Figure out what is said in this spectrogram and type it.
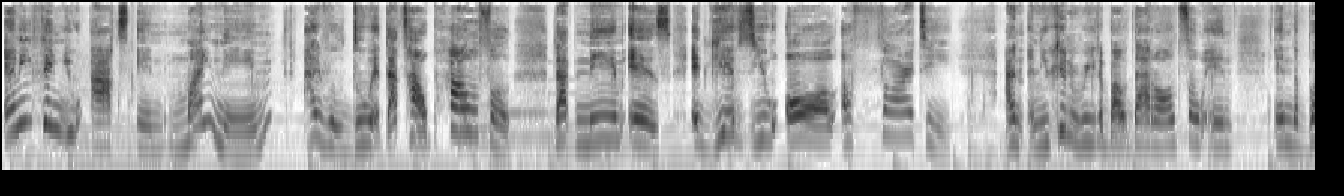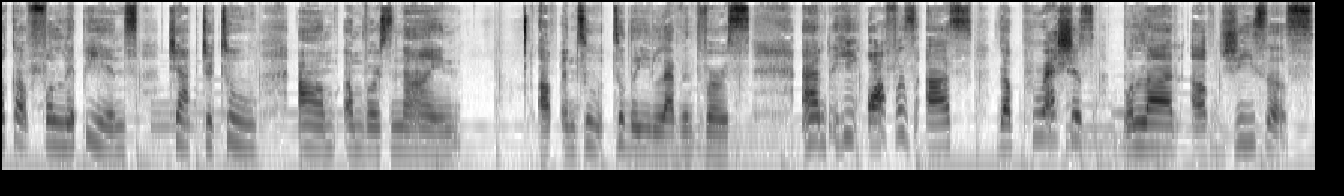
anything you ask in my name, I will do it. That's how powerful that name is. It gives you all authority. And, and you can read about that also in in the book of Philippians chapter 2 um, um verse 9 up into to the 11th verse and he offers us the precious blood of Jesus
